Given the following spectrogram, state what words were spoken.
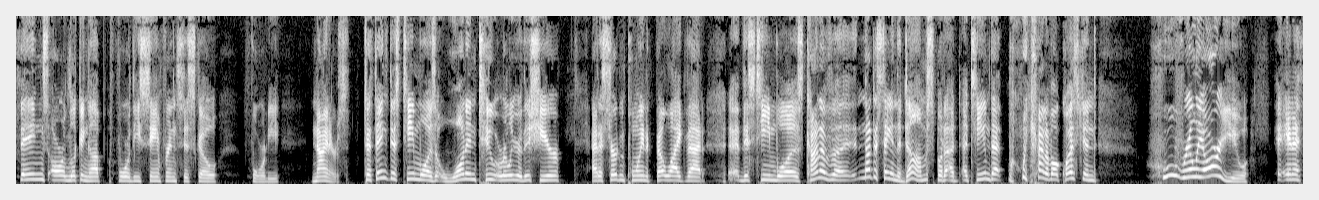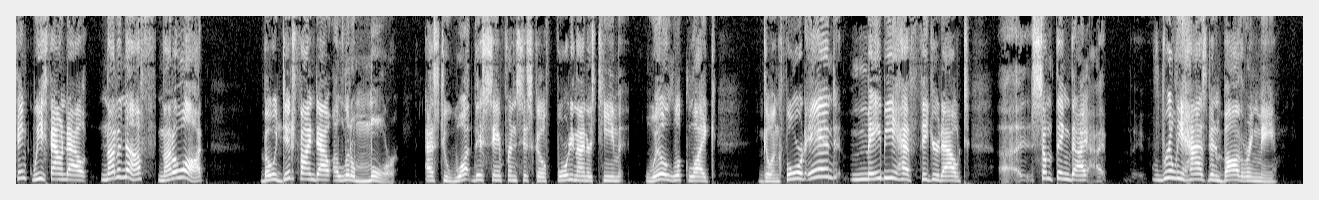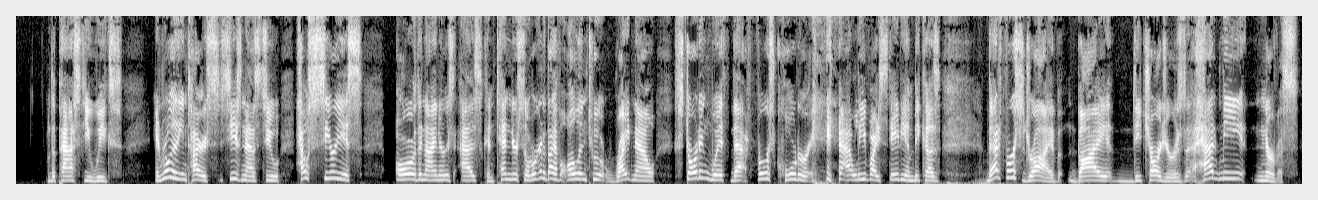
things are looking up for the San Francisco 49ers. To think this team was 1 and 2 earlier this year at a certain point, it felt like that uh, this team was kind of, uh, not to say in the dumps, but a, a, team that we kind of all questioned who really are you? And I think we found out not enough, not a lot, but we did find out a little more as to what this San Francisco 49ers team will look like going forward and maybe have figured out uh, something that I, I really has been bothering me the past few weeks and really the entire season as to how serious are the Niners as contenders. So we're going to dive all into it right now, starting with that first quarter at Levi Stadium because that first drive by the Chargers had me nervous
